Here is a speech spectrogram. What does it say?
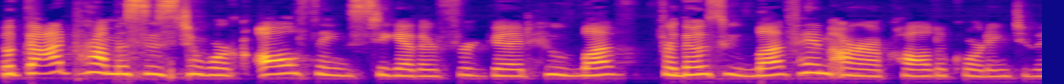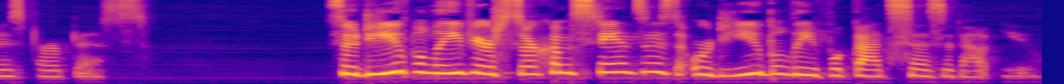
But God promises to work all things together for good who love for those who love him are called according to his purpose. So do you believe your circumstances or do you believe what God says about you?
